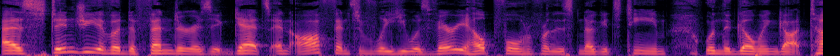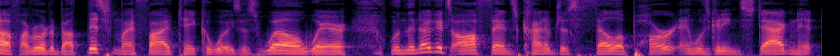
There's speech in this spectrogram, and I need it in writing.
as stingy of a defender as it gets, and offensively, he was very helpful for this Nuggets team when the going got tough. I wrote about this in my five takeaways as well, where when the Nuggets offense kind of just fell apart and was getting stagnant,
